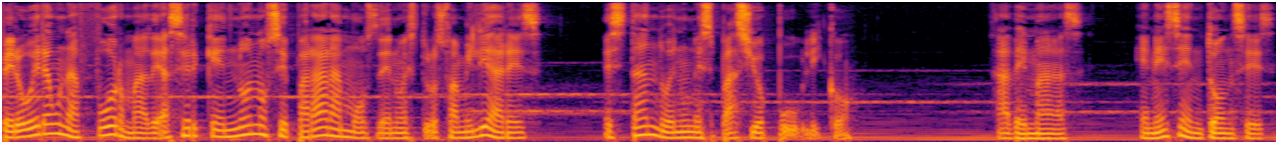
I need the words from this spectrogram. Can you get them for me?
pero era una forma de hacer que no nos separáramos de nuestros familiares estando en un espacio público. Además, en ese entonces,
